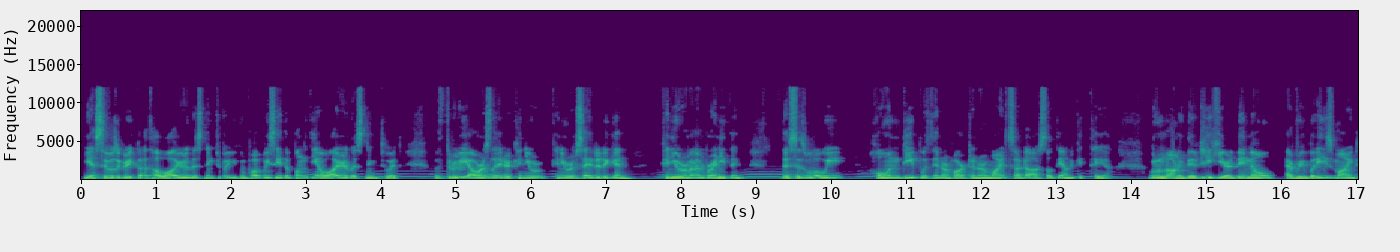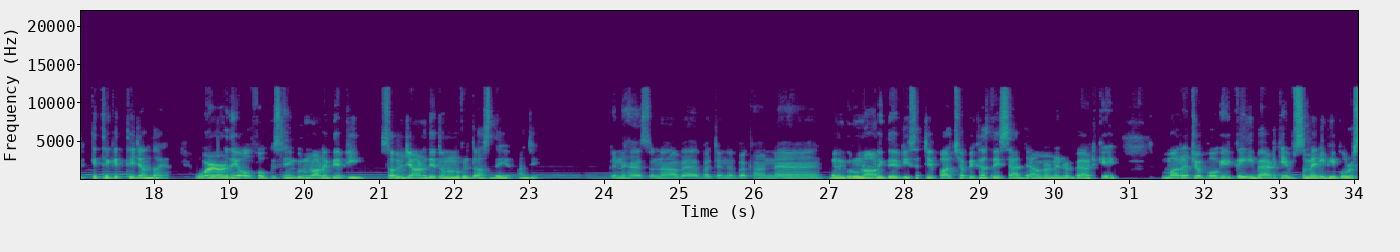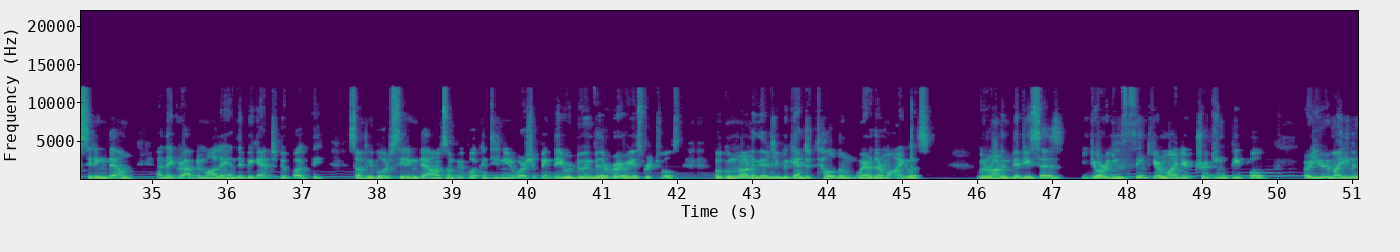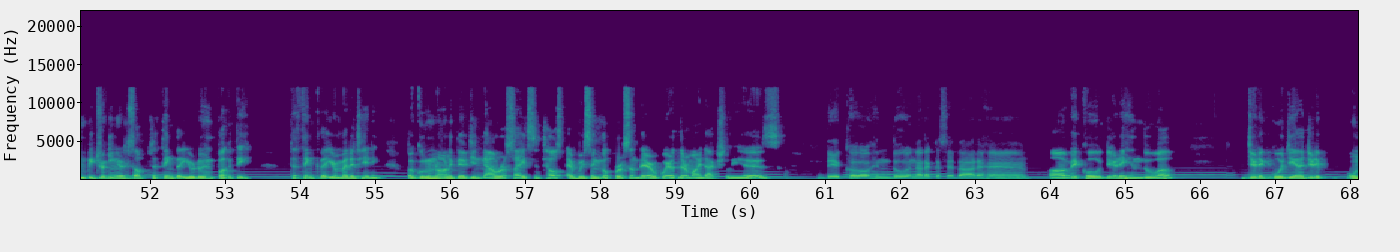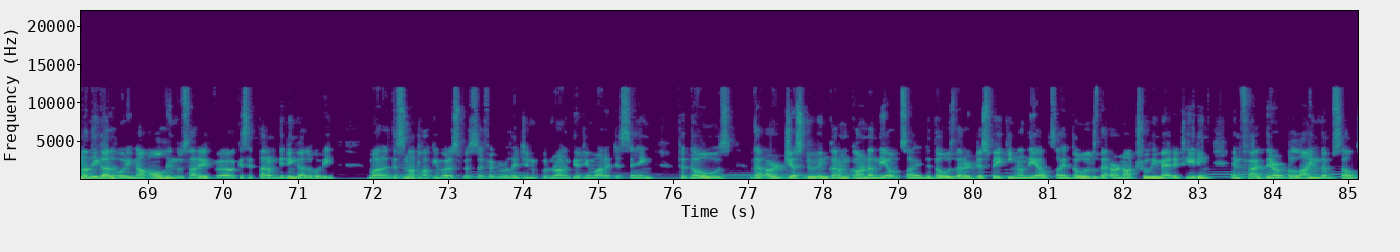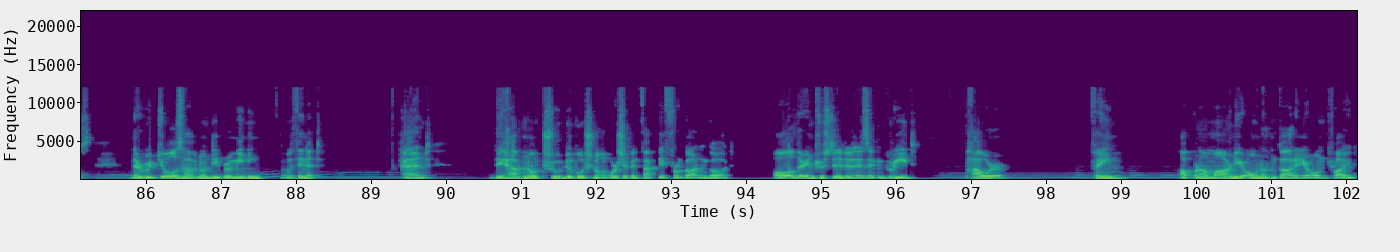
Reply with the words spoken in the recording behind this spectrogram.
Yes, it was a great katha. While you're listening to it, you can probably say the pangtiya while you're listening to it. But three hours later, can you can you recite it again? Can you remember anything? This is what we hone deep within our heart and our mind. Sada asal dhyan Guru Nanak Dev Ji, here they know everybody's mind. Kithe kithe janda. Where are they all focusing? Guru Nanak Dev Ji, sab jaande to unhonu fir dasde hai. Haan ji. किन्ह When Guru Nanak Dev Ji Sache Palcha, because they sat down on an Batke, Maharaj Chopoge, So many people were sitting down and they grabbed the Malay and they began to do bhakti. Some people were sitting down, some people continued worshipping. They were doing their various rituals. But Guru Nanak Dev Ji began to tell them where their mind was. Guru Nanak Dev Ji says, "You think your mind, you're tricking people, or you might even be tricking yourself to think that you're doing bhakti. To think that you're meditating but Guru Nanak Dev Ji now recites and tells every single person there where their mind actually is. ਦੇਖੋ ਹਿੰਦੂ ਨਰਕ ਸਿਦਾਰ ਹੈ ਅਹ ਵੇਖੋ ਜਿਹੜੇ ਹਿੰਦੂ ਆ ਜਿਹੜੇ ਕੁਝ ਆ ਜਿਹੜੇ ਉਹਨਾਂ ਦੀ ਗੱਲ ਹੋ ਰਹੀ ਨਾ all ਹਿੰਦੂ ਸਾਰੇ ਕਿਸੇ ਧਰਮ ਦੀ ਨਹੀਂ ਗੱਲ ਹੋ ਰਹੀ Maharaj, this is not talking about a specific religion. Guru Nanak Dev Ji Maharaj is saying to those that are just doing karma kand on the outside, those that are just faking on the outside, those that are not truly meditating, in fact, they are blind themselves. Their rituals have no deeper meaning within it, and they have no true devotional worship. In fact, they've forgotten God. All they're interested in is in greed, power, fame, ਆਪਣਾ ਮਾਣ your own ਅਹੰਕਾਰ and your own pride.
